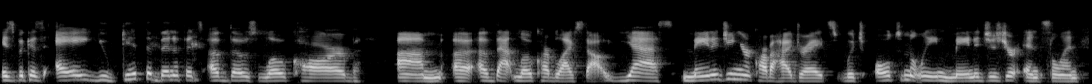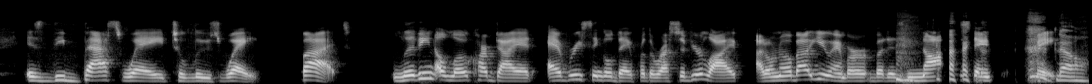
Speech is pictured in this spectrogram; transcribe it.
is because A, you get the benefits of those low carb um, uh, of that low carb lifestyle. Yes, managing your carbohydrates, which ultimately manages your insulin, is the best way to lose weight. But living a low carb diet every single day for the rest of your life, I don't know about you, Amber, but is not sustainable. no,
